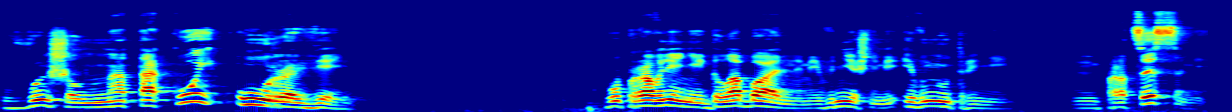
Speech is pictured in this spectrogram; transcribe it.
вышел на такой уровень в управлении глобальными внешними и внутренними процессами,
